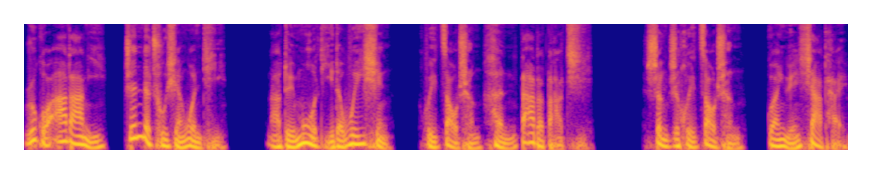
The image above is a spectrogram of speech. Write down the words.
如果阿达尼真的出现问题，那对莫迪的威信会造成很大的打击，甚至会造成官员下台。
